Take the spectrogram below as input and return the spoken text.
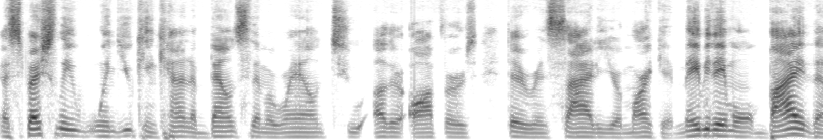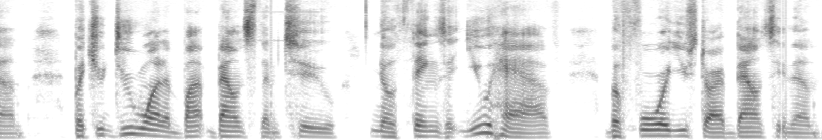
especially when you can kind of bounce them around to other offers that are inside of your market. Maybe they won't buy them, but you do want to b- bounce them to, you know, things that you have before you start bouncing them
